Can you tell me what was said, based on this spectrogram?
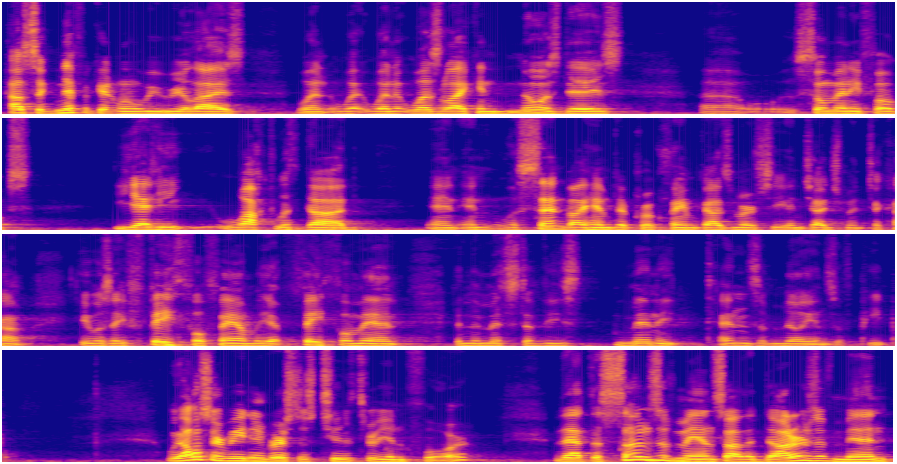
How significant when we realize when, when it was like in Noah's days, uh, so many folks, yet he walked with God and, and was sent by him to proclaim God's mercy and judgment to come. He was a faithful family, a faithful man in the midst of these many tens of millions of people. We also read in verses 2, 3, and 4 that the sons of man saw the daughters of men,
